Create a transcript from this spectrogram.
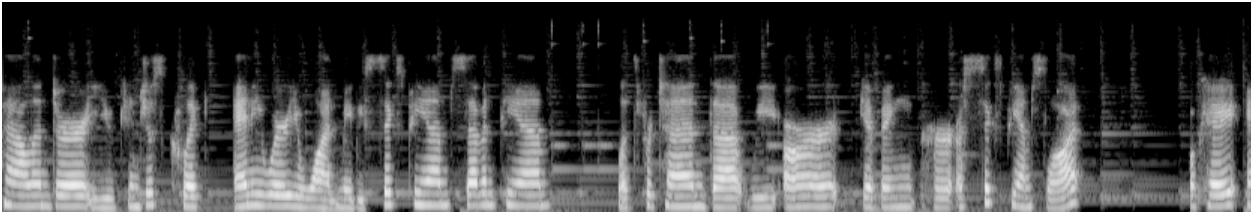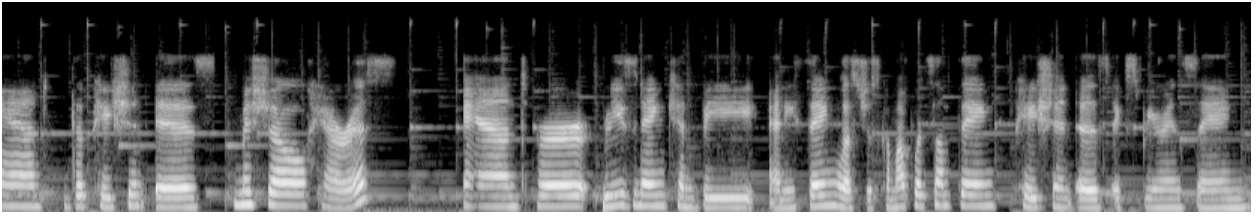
calendar, you can just click anywhere you want, maybe 6 p.m., 7 p.m., Let's pretend that we are giving her a 6 p.m. slot. Okay, and the patient is Michelle Harris, and her reasoning can be anything. Let's just come up with something. Patient is experiencing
